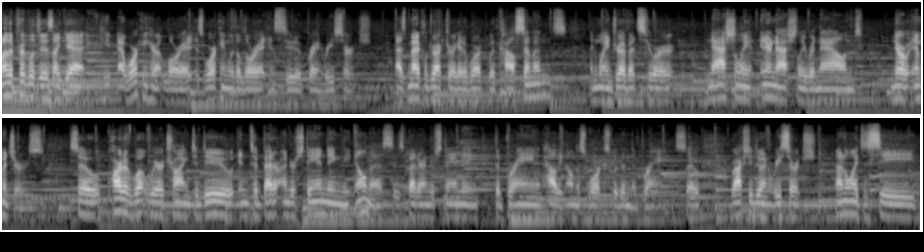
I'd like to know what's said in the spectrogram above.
One of the privileges I get at working here at Laureate is working with the Laureate Institute of Brain Research. As medical director, I get to work with Kyle Simmons and Wayne Drevets, who are nationally and internationally renowned neuroimagers. So part of what we're trying to do into better understanding the illness is better understanding the brain and how the illness works within the brain. So we're actually doing research not only to see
